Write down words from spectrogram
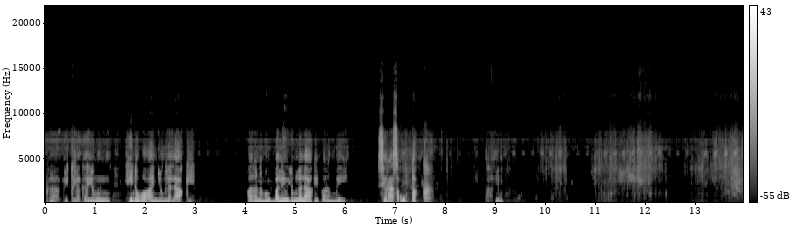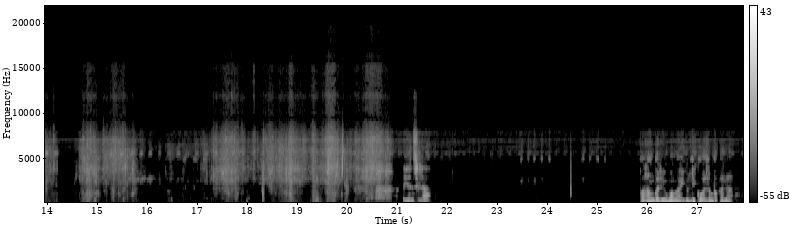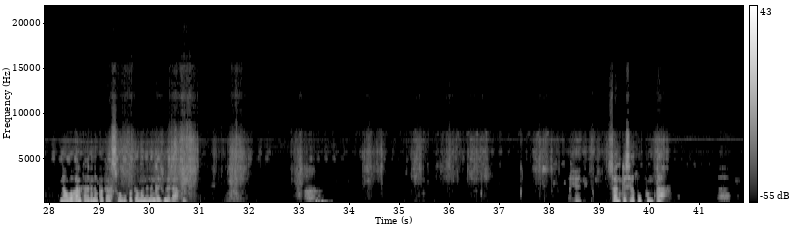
Grabe talaga yung hinawaan yung lalaki. Para namang baliw yung lalaki, parang may sira sa utak. Ayun. Ayan sila. Parang baliw mga idol. Di ko alam baka na nawaan talaga ng pag-aswang o pagkamanananggal yung lalaki. Saan kasi sila pupunta?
